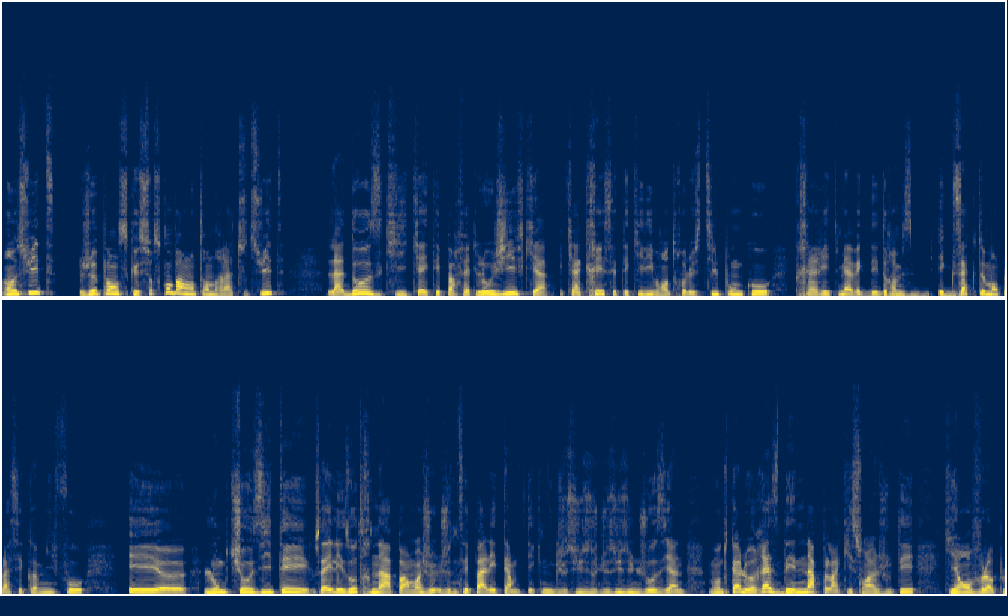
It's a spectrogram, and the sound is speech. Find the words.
Ensuite, je pense que sur ce qu'on va entendre là tout de suite, la dose qui, qui a été parfaite, l'ogive qui a, qui a créé cet équilibre entre le style Ponko, très rythmé avec des drums exactement placés comme il faut, et euh, l'onctuosité, vous savez, les autres nappes, hein, moi je, ne sais pas les termes techniques, je suis, je suis une Josiane, mais en tout cas le reste des nappes là qui sont ajoutées, qui enveloppent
